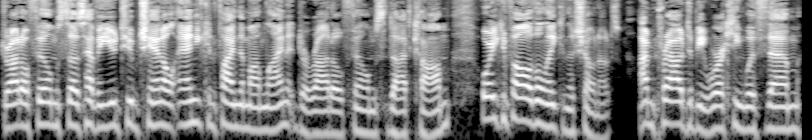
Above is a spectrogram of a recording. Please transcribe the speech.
Dorado Films does have a YouTube channel, and you can find them online at doradofilms.com, or you can follow the link in the show notes. I'm proud to be working with them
